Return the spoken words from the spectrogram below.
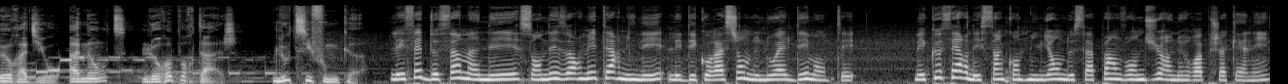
E-Radio à Nantes, le reportage. Luzi Funke. Les fêtes de fin d'année sont désormais terminées, les décorations de Noël démontées. Mais que faire des 50 millions de sapins vendus en Europe chaque année?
